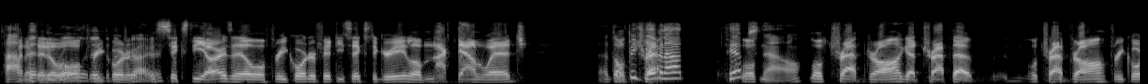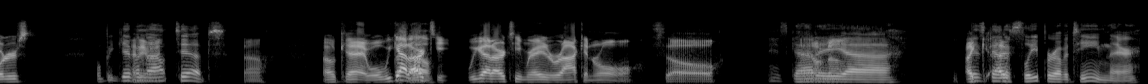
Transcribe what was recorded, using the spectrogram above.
top it it and a little three into the quarter, dryer. 60 yards, a little three quarter, 56 degree, a little knockdown wedge, Uh, Don't be trap. giving out tips Little- now. little trap draw. I got trap that little trap draw, three quarters. We'll be giving Anyway. out tips. Oh. Okay, well we got our team. We got our team ready to rock and roll. So He's got a. Uh, He's got I- a sleeper of a team there.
